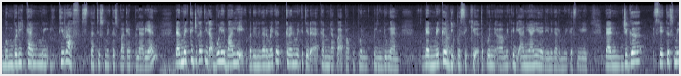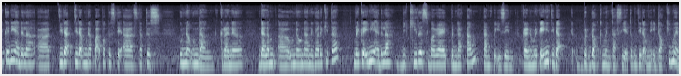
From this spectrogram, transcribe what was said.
memberikan mengiktiraf status mereka sebagai pelarian dan mereka juga tidak boleh balik kepada negara mereka kerana mereka tidak akan mendapat apa-apa pun perlindungan dan mereka dipersecute ataupun uh, mereka dianiaya di negara mereka sendiri. Dan juga status mereka ni adalah uh, tidak tidak mendapat apa-apa st- uh, status undang-undang kerana dalam uh, undang-undang negara kita mereka ini adalah dikira sebagai pendatang tanpa izin kerana mereka ini tidak berdokumentasi ataupun tidak mempunyai dokumen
